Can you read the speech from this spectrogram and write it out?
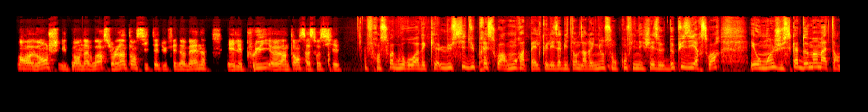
En revanche, il peut en avoir sur l'intensité du phénomène et les pluies intenses associées. François Gouraud avec Lucie Dupressoir. On rappelle que les habitants de la Réunion sont confinés chez eux depuis hier soir et au moins jusqu'à demain matin.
